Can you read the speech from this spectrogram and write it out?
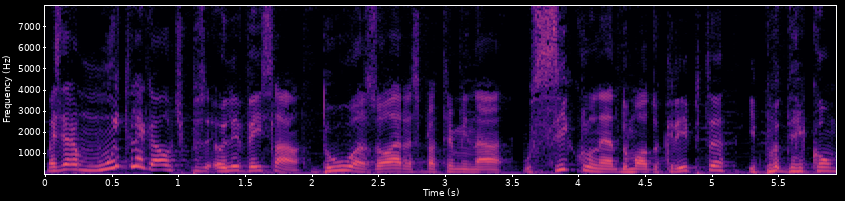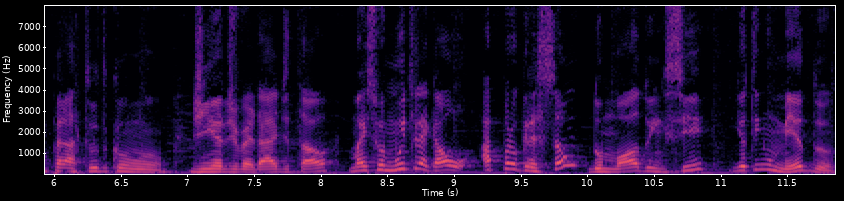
Mas era muito legal, tipo, eu levei, sei lá, duas horas pra terminar o ciclo, né, do modo cripta e poder comprar tudo com dinheiro de verdade e tal. Mas foi muito legal a progressão do modo em si. E eu tenho medo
